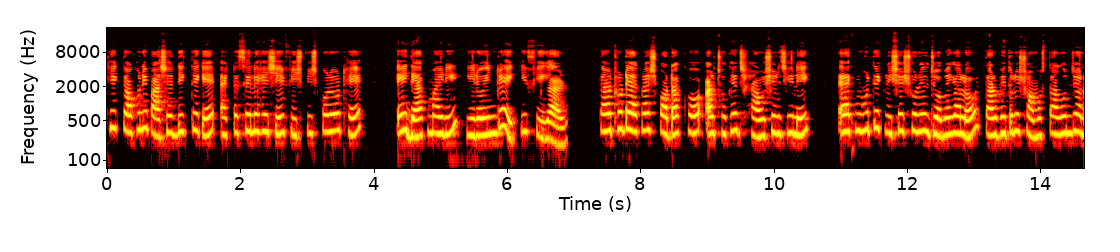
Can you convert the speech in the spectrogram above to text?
ঠিক তখনই পাশের দিক থেকে একটা ছেলে হেসে ফিসফিস করে ওঠে, এই দেখ মাইরি, হিরোইন রে, কি ফিগার। তার ঠোঁটে একরাশ কটাক্ষ আর চোখে সাহসের ঝিলিক। এক মুহূর্তে ক্রিসের শরীর জমে গেল, তার ভেতরে সমস্ত আগুন যেন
